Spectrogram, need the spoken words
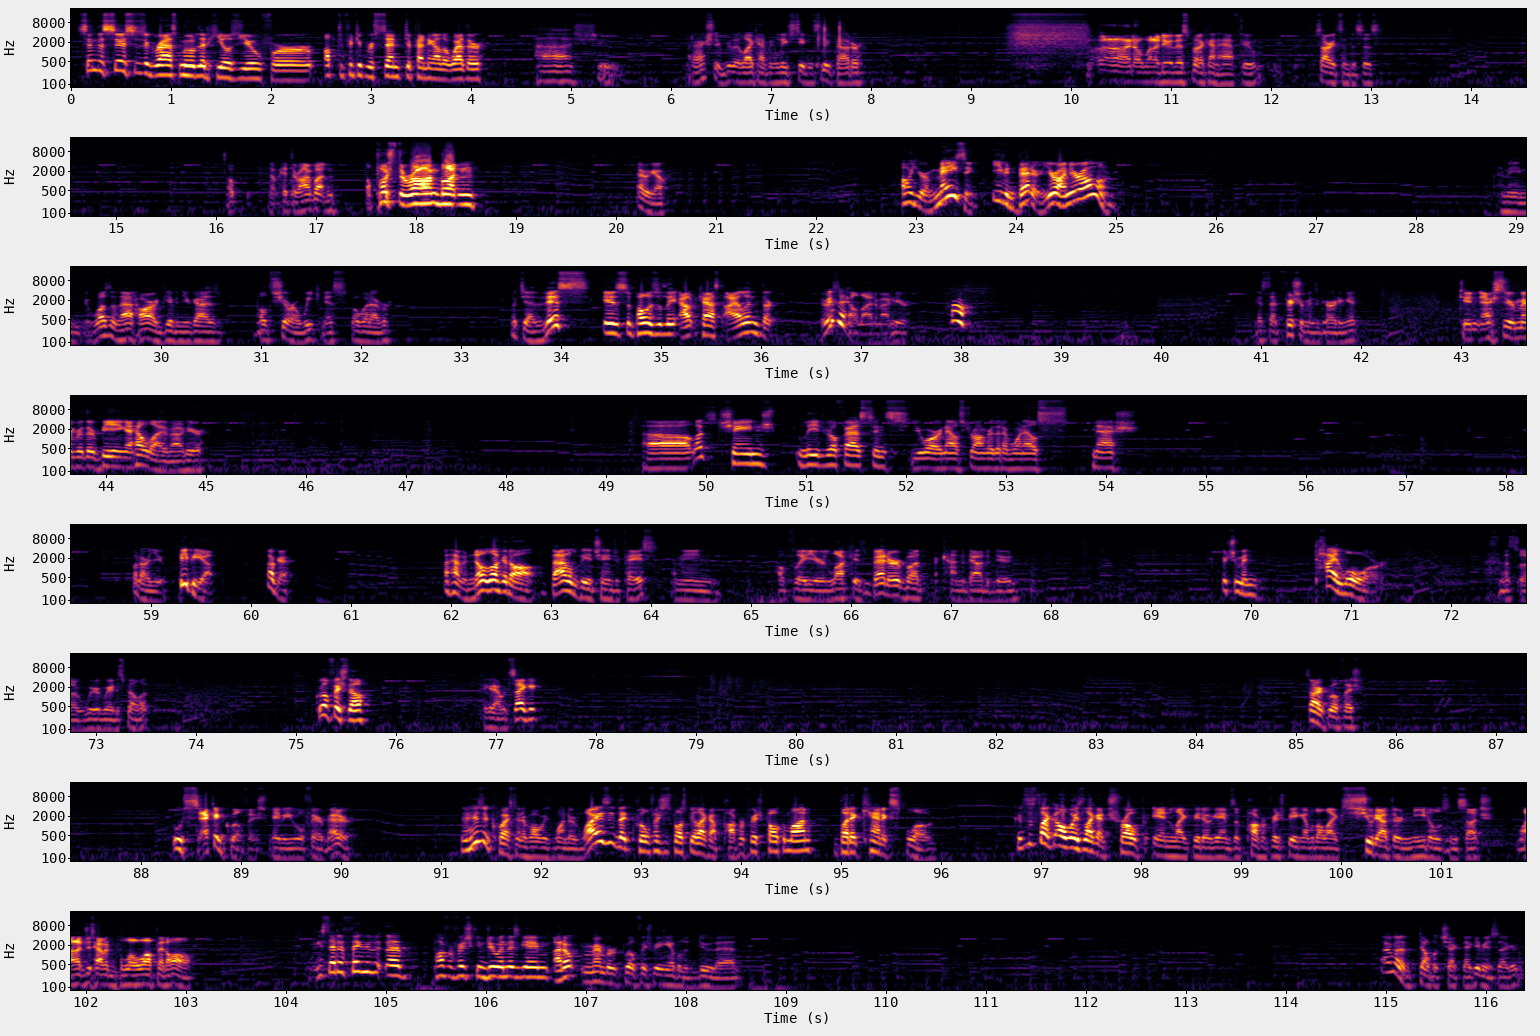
Synthesis is a grass move that heals you for up to 50% depending on the weather. Uh, shoot. But I actually really like having Leech Seed and Sleep Powder. Uh, I don't want to do this, but I kind of have to. Sorry, Synthesis. Oh, no, hit the wrong button. I'll push the wrong button! There we go. Oh, you're amazing! Even better, you're on your own! I mean, it wasn't that hard given you guys both share a weakness, but whatever. But yeah, this is supposedly Outcast Island. There, there is a held item out here. Huh. Guess that fisherman's guarding it. Didn't actually remember there being a held item out here. Uh, let's change lead real fast since you are now stronger than everyone else, Nash. What are you? PP up. Okay. I'm having no luck at all. Battle'll be a change of pace. I mean, hopefully your luck is better, but I kind of doubt it, dude. Fisherman Tylor. That's a weird way to spell it. Qwilfish, though. Take it out with Psychic. Sorry, Qwilfish. Ooh, second Qwilfish. Maybe you will fare better. Now here's a question I've always wondered. Why is it that Qwilfish is supposed to be like a pufferfish Pokemon, but it can't explode? Because it's like always like a trope in like video games of pufferfish being able to like shoot out their needles and such. Why not just have it blow up at all? Is that a thing that uh, pufferfish can do in this game? I don't remember Qwilfish being able to do that. I'm gonna double check that. Give me a second.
